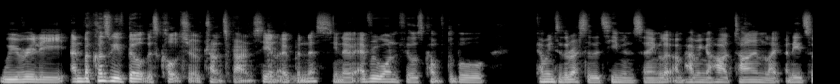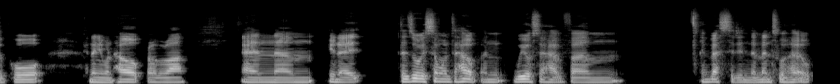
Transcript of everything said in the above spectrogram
we really and because we've built this culture of transparency and openness, you know, everyone feels comfortable coming to the rest of the team and saying, "Look, I'm having a hard time. Like, I need support." Can anyone help? Blah blah blah. And um, you know, there's always someone to help. And we also have um, invested in the mental health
